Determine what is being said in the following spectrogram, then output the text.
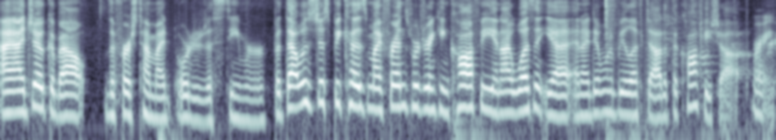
I, I joke about the first time I ordered a steamer, but that was just because my friends were drinking coffee and I wasn't yet, and I didn't want to be left out at the coffee shop. Right.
